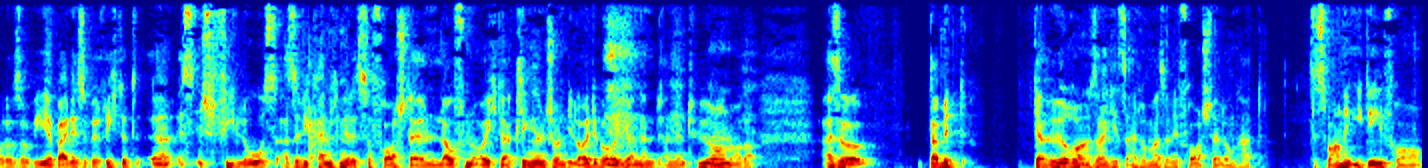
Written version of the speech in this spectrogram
oder so wie ihr beide so berichtet, äh, es ist viel los. Also wie kann ich mir das so vorstellen? Laufen euch, da klingeln schon die Leute bei euch an den, an den Türen oder also damit der Hörer, sage ich jetzt einfach mal, so eine Vorstellung hat. Das war eine Idee vor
